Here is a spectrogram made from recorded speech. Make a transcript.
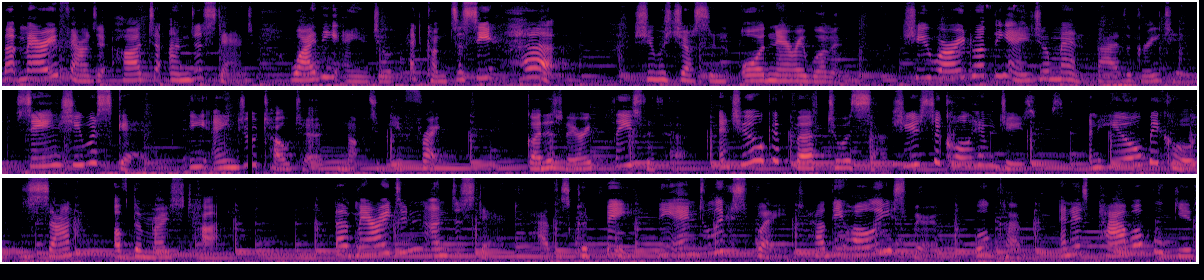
But Mary found it hard to understand why the angel had come to see her. She was just an ordinary woman. She worried what the angel meant by the greeting. Seeing she was scared, the angel told her not to be afraid. God is very pleased with her, and she will give birth to a son. She used to call him Jesus, and he will be called the Son of the Most High. But Mary didn't understand how this could be. The angel explained how the Holy Spirit will come and his power will give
